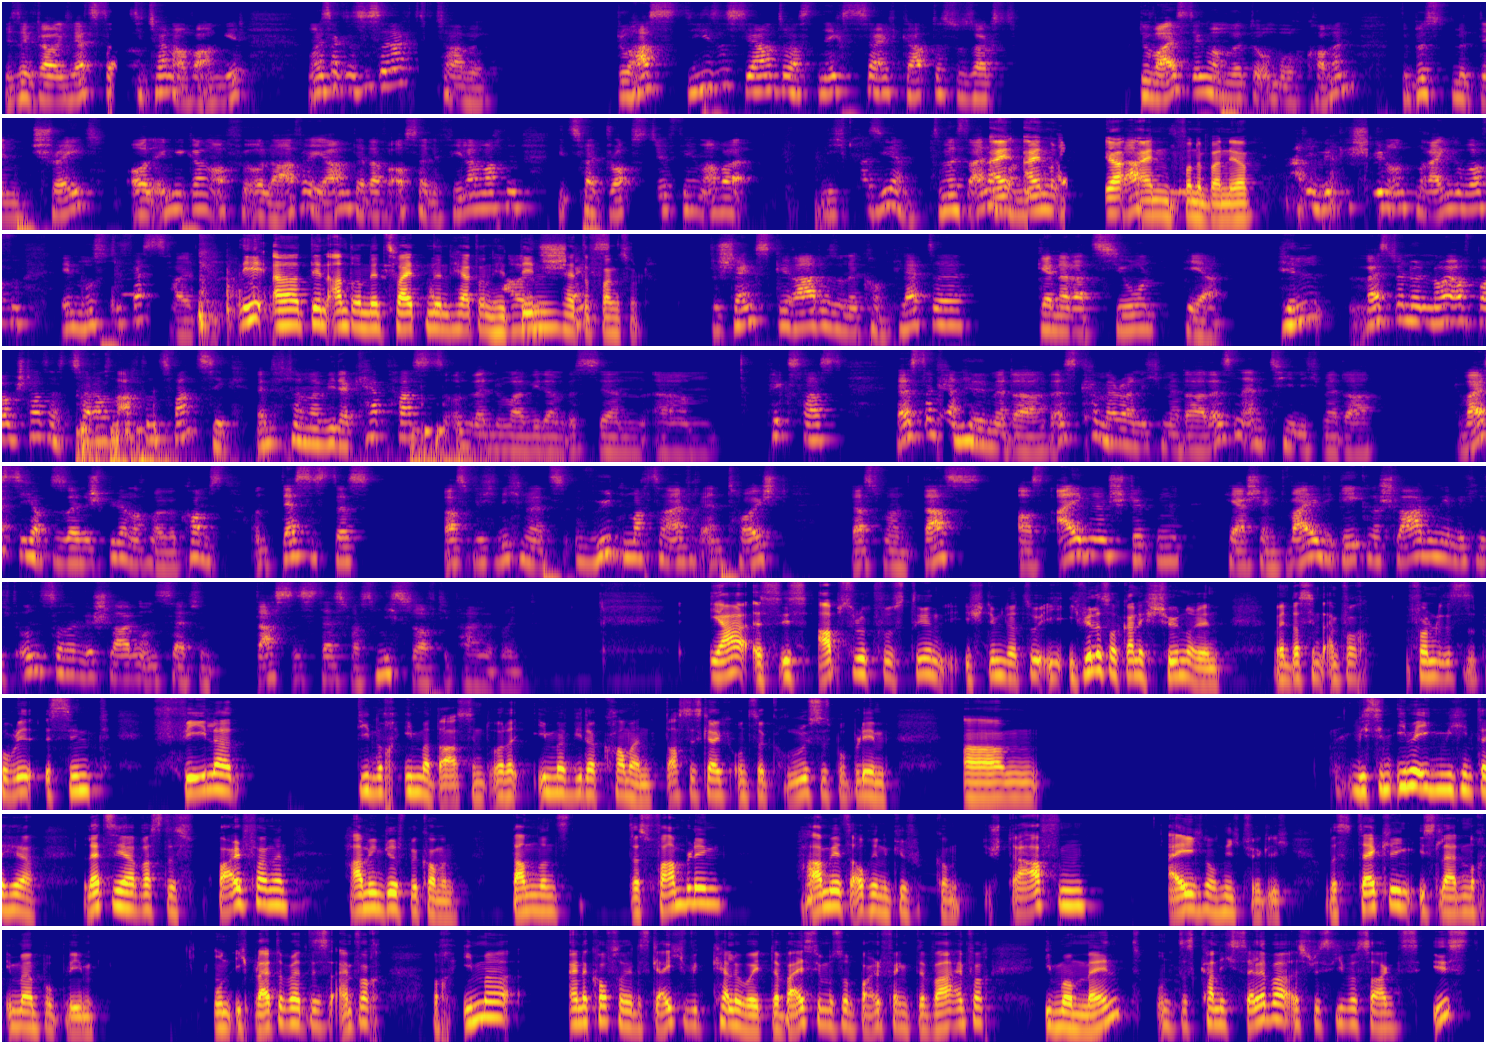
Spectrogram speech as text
wir sind, glaube ich, letzter, was die Turnover angeht. Und ich sage, das ist inakzeptabel. Du hast dieses Jahr und du hast nächstes Jahr eigentlich gehabt, dass du sagst, Du weißt, irgendwann wird der Umbruch kommen. Du bist mit dem Trade all in gegangen, auch für Olave, ja. Der darf auch seine Fehler machen. Die zwei Drops dürfen ihm aber nicht passieren. Zumindest einer Ein, von ein, denen. ja, einen von den beiden, ja. hat ihn wirklich schön unten reingeworfen. Den musst du festhalten. Nee, äh, den anderen, den zweiten, den härteren Hit, Aber den du hätte schenkst- fangen sollen. Du schenkst gerade so eine komplette Generation her. Hill, weißt du, wenn du einen Neuaufbau gestartet hast, 2028, wenn du dann mal wieder Cap hast und wenn du mal wieder ein bisschen ähm, Picks hast, da ist dann kein Hill mehr da, da ist Camara nicht mehr da, da ist ein MT nicht mehr da. Du weißt nicht, ob du seine Spieler nochmal bekommst. Und das ist das, was mich nicht nur jetzt wütend macht, sondern einfach enttäuscht, dass man das aus eigenen Stücken herschenkt. Weil die Gegner schlagen nämlich nicht uns, sondern wir schlagen uns selbst. Und das ist das, was mich so auf die Palme bringt. Ja, es ist absolut frustrierend. Ich stimme dazu. Ich, ich will das auch gar nicht schönreden, weil das sind einfach, vor allem das ist das Problem, es sind Fehler, die noch immer da sind oder immer wieder kommen. Das ist, glaube ich, unser größtes Problem. Ähm, wir sind immer irgendwie hinterher. Letztes Jahr war es das Ballfangen, haben wir in den Griff bekommen. Dann das Fumbling, haben wir jetzt auch in den Griff bekommen. Die Strafen eigentlich noch nicht wirklich. Und das Tackling ist leider noch immer ein Problem. Und ich bleibe dabei, das ist einfach noch immer eine Kopfsache. Das gleiche wie Callaway, der weiß, wie man so einen Ball fängt. Der war einfach im Moment, und das kann ich selber als Receiver sagen, das ist,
